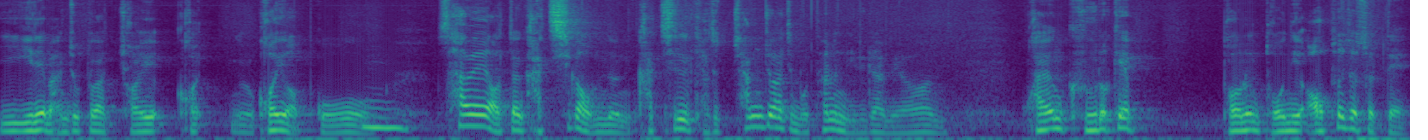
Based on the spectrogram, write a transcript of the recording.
이 일의 만족도가 저희 거의, 거의 없고 사회에 어떤 가치가 없는 가치를 계속 창조하지 못하는 일이라면 과연 그렇게 버는 돈이 없어졌을 때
